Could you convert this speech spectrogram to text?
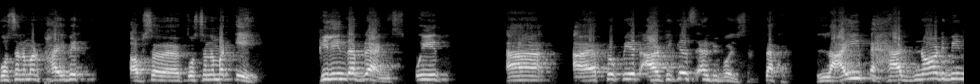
কোশ্চেন নাম্বার ফাইভের option question number A fill in the blanks with appropriate articles and preposition দেখো life had not been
